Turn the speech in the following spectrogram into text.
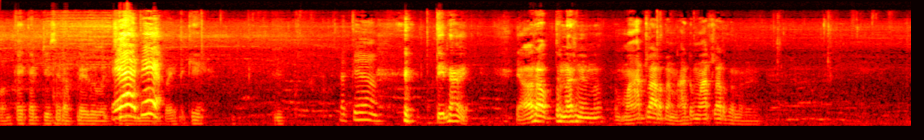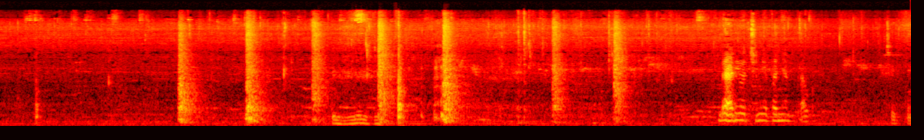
వంకాయ కట్ చేసేటప్పుడు ఏదో బయటికి. తినాలి ఎవరు ఆపుతున్నారు నిన్ను. మాట్లాడుతున్నా అటు మాట్లాడుతున్నాను డాడీ వచ్చి నీ పని చెప్తావు. చెప్పు.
